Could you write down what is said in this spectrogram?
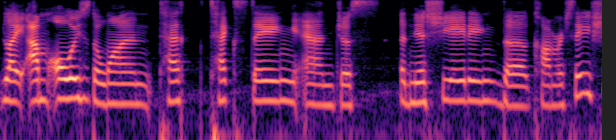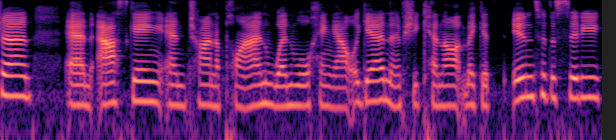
like I'm always the one te- texting and just initiating the conversation and asking and trying to plan when we'll hang out again. And if she cannot make it into the city,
